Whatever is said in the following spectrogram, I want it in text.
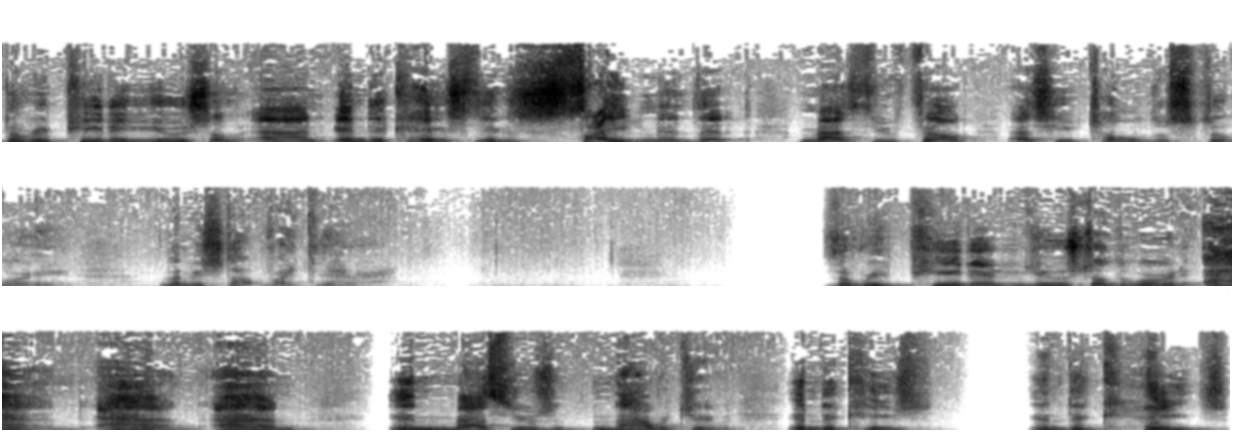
The repeated use of and indicates the excitement that Matthew felt as he told the story. Let me stop right there. The repeated use of the word and, and, and in Matthew's narrative indicates, indicates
